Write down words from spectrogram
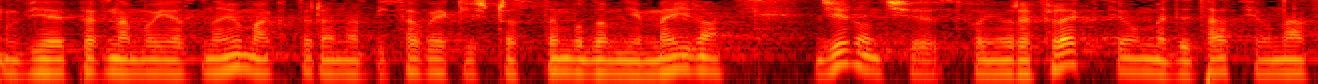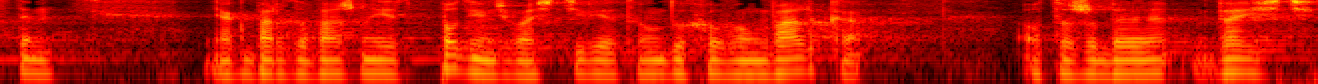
wie pewna moja znajoma, która napisała jakiś czas temu do mnie maila, dzieląc się swoją refleksją, medytacją nad tym, jak bardzo ważne jest podjąć właściwie tą duchową walkę o to, żeby wejść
